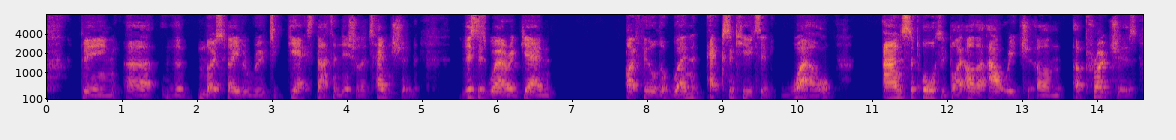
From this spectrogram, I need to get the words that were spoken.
being uh, the most favored route to get that initial attention. This is where, again, I feel that when executed well and supported by other outreach um, approaches,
